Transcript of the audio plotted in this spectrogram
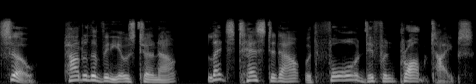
So, how do the videos turn out? Let's test it out with four different prompt types.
